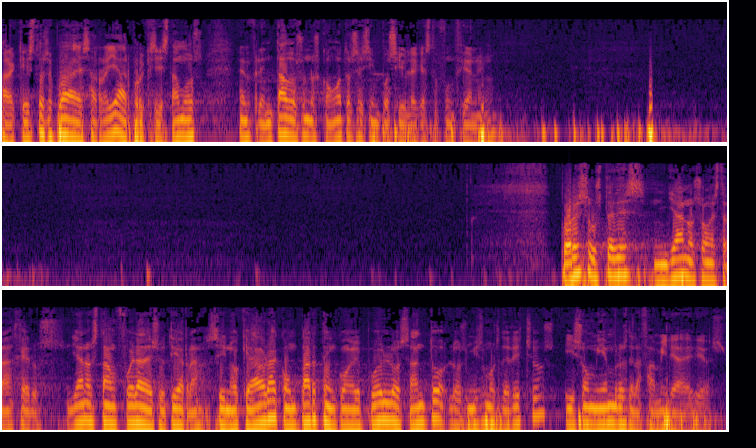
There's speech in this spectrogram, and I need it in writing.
para que esto se pueda desarrollar, porque si estamos enfrentados unos con otros es imposible que esto funcione. Por eso ustedes ya no son extranjeros, ya no están fuera de su tierra, sino que ahora comparten con el pueblo santo los mismos derechos y son miembros de la familia de Dios.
